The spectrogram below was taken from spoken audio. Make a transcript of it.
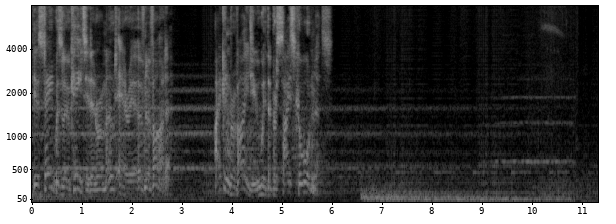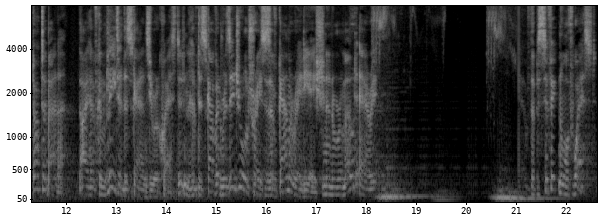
The estate was located in a remote area of Nevada. I can provide you with the precise coordinates. Dr. Banner, I have completed the scans you requested and have discovered residual traces of gamma radiation in a remote area of the Pacific Northwest.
